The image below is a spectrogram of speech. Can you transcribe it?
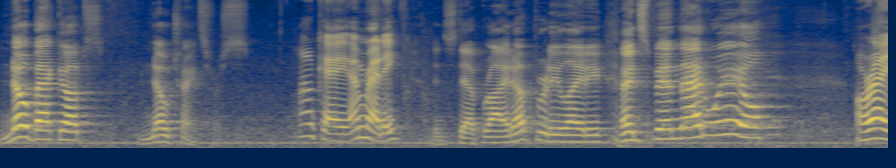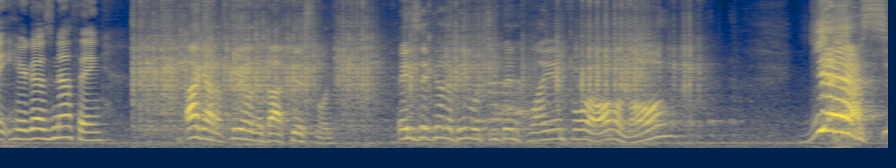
No backups, no transfers. Okay, I'm ready. Then step right up, pretty lady, and spin that wheel. All right, here goes nothing. I got a feeling about this one. Is it gonna be what you've been playing for all along? Yes!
